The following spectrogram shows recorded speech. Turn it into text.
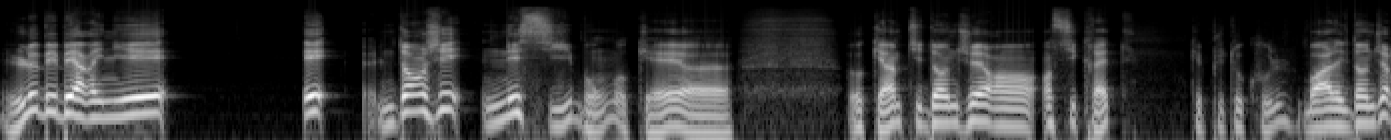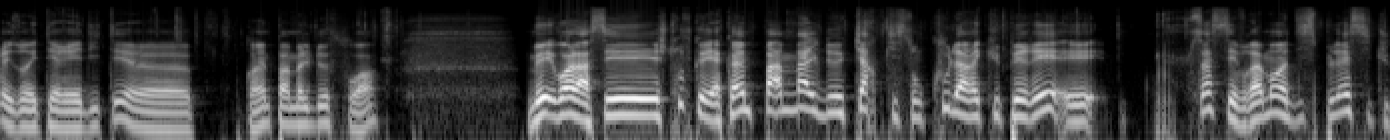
Le bébé araignée. Et danger Nessie. Bon, ok. Euh, ok, un petit danger en, secret qui est plutôt cool. Bon, les Danger, ils ont été réédités euh, quand même pas mal de fois. Mais voilà, c'est, je trouve qu'il y a quand même pas mal de cartes qui sont cool à récupérer. Et ça, c'est vraiment un display, si tu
